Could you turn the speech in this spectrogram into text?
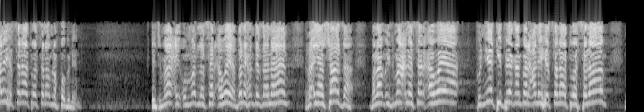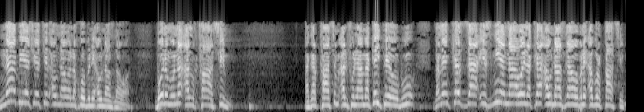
عليه الصلاة والسلام نەخۆ بنێن إجماعي أمد لسر أويا بل هند زانان رأيا شازا. بلام إجماع لسر أويا كنيتي پیغمبر عليه الصلاة والسلام نابي يشيتر أو ناوى نخوبني أو نازناوا بونمونا القاسم. اگر قاسم الفلامكي بيوبو دەڵێن کەس زائز نییە ناوەی لەکە ئەو نازناوە بڵێ ئەبول قاسم.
